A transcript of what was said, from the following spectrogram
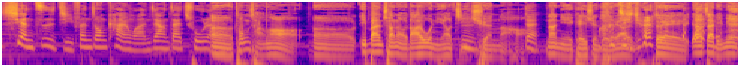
限制几分钟看完，这样再出来。呃，通常哈、哦，呃，一般船老大会问你要几圈了哈、嗯。对，那你也可以选择要几圈，对，要在里面。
